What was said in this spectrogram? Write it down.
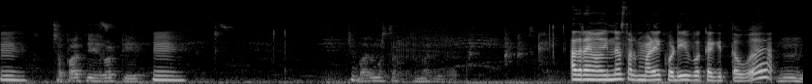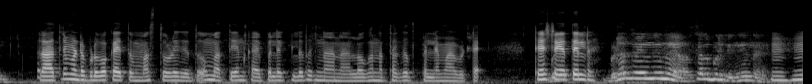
ಹ್ಞೂ ಚಪಾತಿ ರೊಟ್ಟಿ. ಹ್ಞೂ ಭಾರಿ ಮಸ್ತ್ ಆಗ್ತದೆ ಮಾಡಿ ಆದ್ರೆ ಇನ್ನೂ ಸ್ವಲ್ಪ ಮಳೆ ಕೊಡಿಬೇಕಾಗಿತ್ತವು. ರಾತ್ರಿ ಮಟ್ಟ ಬಿಡ್ಬೇಕಾಯ್ತು ಮಸ್ತ್ ತೊಳಿದಿದ್ದು ಮತ್ತೇನು ಕಾಯಿ ಪಲ್ಯ ಇಲ್ಲದಕ್ಕೆ ನಾನು ಲೋಗನ ತೆಗೆದು ಪಲ್ಯ ಮಾಡಿಬಿಟ್ಟೆ. ಟೇಸ್ಟ್ ಆಗೈತಿಲ್ಲ ರೀ ಬಿಡಂಗ ನೀನು? ಅದಕ್ಕೆ ಬಿಡ್ತೀನಿ ನೀನು. ಹ್ಞೂ ಹ್ಞೂ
